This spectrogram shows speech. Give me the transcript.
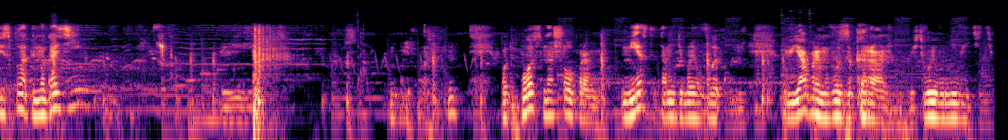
бесплатный магазин. И вот босс нашел прям место там, где мы его выполнили. И я прям его загораживаю. То есть вы его не видите.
